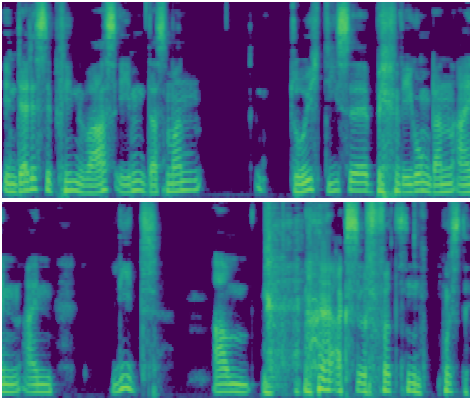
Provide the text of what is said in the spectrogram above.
in der Disziplin war es eben, dass man durch diese Bewegung dann ein, ein Lied am Achsel furzen musste.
